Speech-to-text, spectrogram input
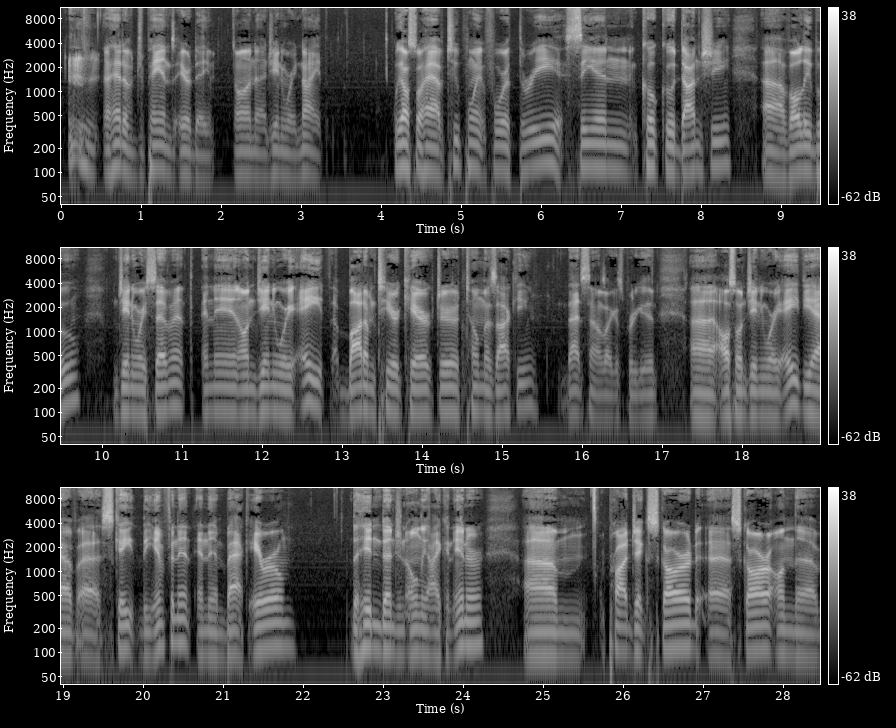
ahead of Japan's air date on uh, January 9th. We also have 2.43 Seiin Kokudanshi uh, Volleyball January 7th. And then on January 8th, bottom tier character Tomozaki. That sounds like it's pretty good. Uh, also on January 8th, you have uh, Skate the Infinite and then Back Arrow. The Hidden Dungeon Only I Can Enter. Um, Project Scarred, uh, Scar on the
